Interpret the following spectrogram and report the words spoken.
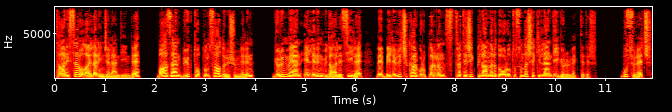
Tarihsel olaylar incelendiğinde, bazen büyük toplumsal dönüşümlerin, görünmeyen ellerin müdahalesiyle ve belirli çıkar gruplarının stratejik planları doğrultusunda şekillendiği görülmektedir. Bu süreç,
